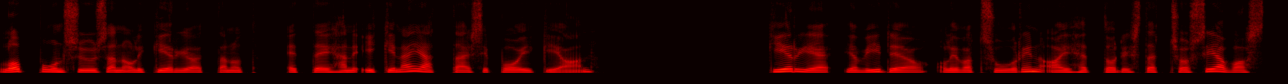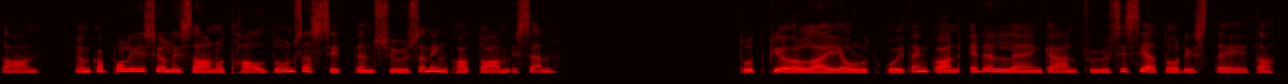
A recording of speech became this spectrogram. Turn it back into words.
Loppuun Susan oli kirjoittanut, ettei hän ikinä jättäisi poikiaan. Kirje ja video olivat suurin aihetodiste Josia vastaan, jonka poliisi oli saanut haltuunsa sitten Susanin katoamisen. Tutkijoilla ei ollut kuitenkaan edelleenkään fyysisiä todisteita,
